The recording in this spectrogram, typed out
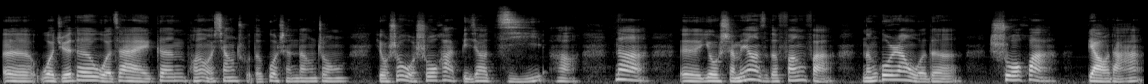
呃，我觉得我在跟朋友相处的过程当中，有时候我说话比较急哈。那呃，有什么样子的方法能够让我的说话表达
